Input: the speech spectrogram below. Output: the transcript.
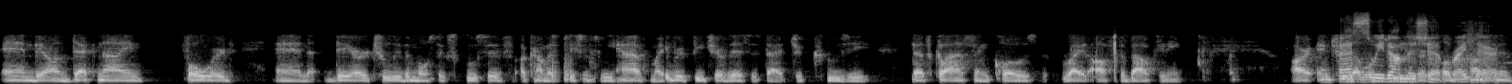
and they're on deck nine forward, and they are truly the most exclusive accommodations we have. My favorite feature of this is that jacuzzi that's glass enclosed right off the balcony. Our entry best suite on the ship, right there.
